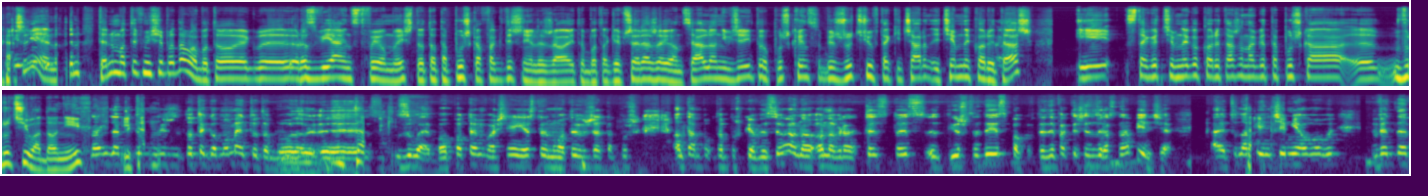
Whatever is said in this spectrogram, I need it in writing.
Znaczy nie, no ten, ten motyw mi się podoba, bo to jakby rozwijając twoją myśl, to, to ta puszka faktycznie leżała i to było takie przerażające, ale oni wzięli tą puszkę i on sobie rzucił w taki czarny, ciemny korytarz i z tego ciemnego korytarza nagle ta puszka y, wróciła do nich. No i dlatego I ten- mówię, że do tego momentu to było e, Tak. z- złe, bo potem właśnie jest ten motyw, że ta puszka, on tam tę puszkę wysyła, no ona wra- to jest, to jest, już wtedy jest spoko, wtedy faktycznie wzrasta napięcie, ale to napięcie miało wedle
